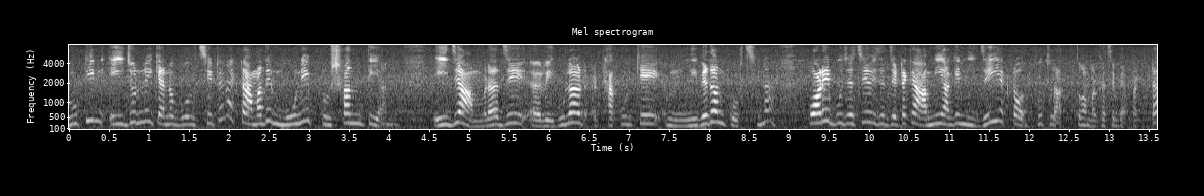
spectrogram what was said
রুটিন এই জন্যই কেন বলছি, এটা না একটা আমাদের মনে প্রশান্তি আনে। এই যে আমরা যে রেগুলার ঠাকুরকে নিবেদন করছি না, পরে বুঝেছি ওই যে যেটাকে আমি আগে নিজেই একটা অদ্ভুত লাগতো আমার কাছে ব্যাপারটা,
